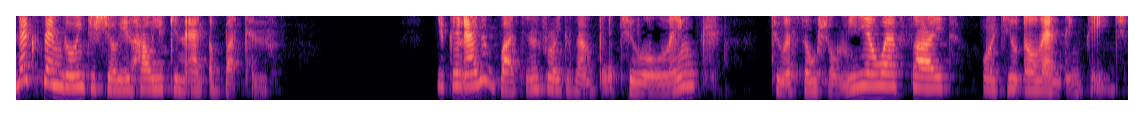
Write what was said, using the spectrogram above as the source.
Next, I'm going to show you how you can add a button. You can add a button, for example, to a link, to a social media website, or to a landing page.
